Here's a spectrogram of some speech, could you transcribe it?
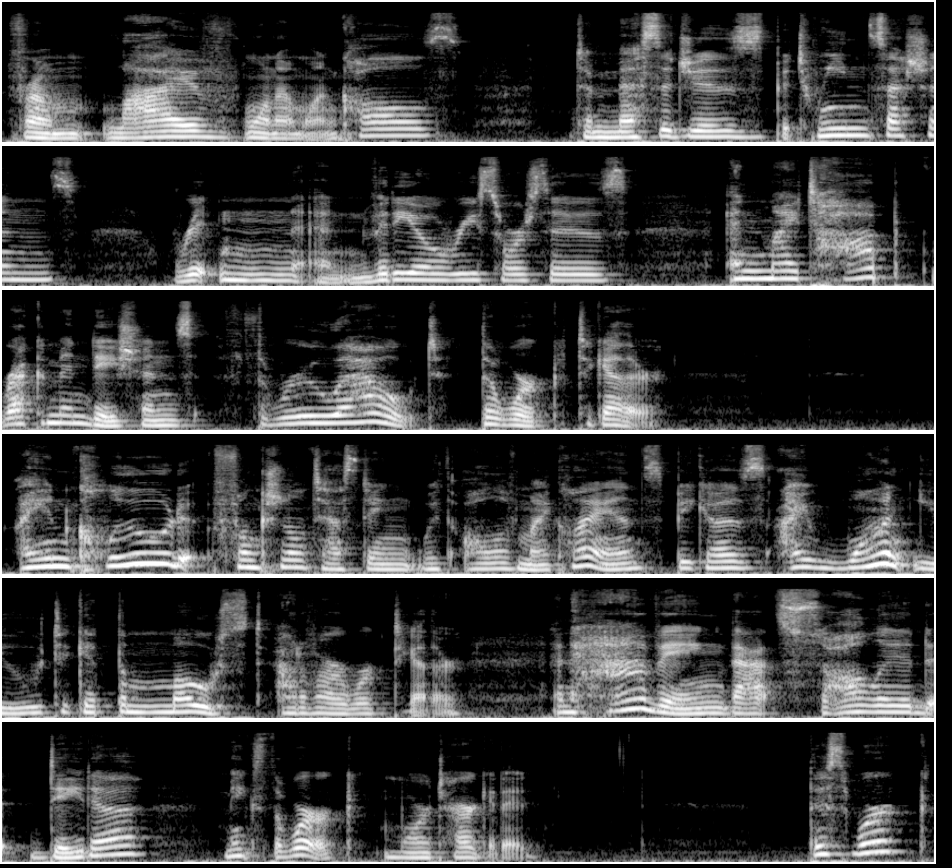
from live one on one calls to messages between sessions, written and video resources, and my top recommendations throughout the work together. I include functional testing with all of my clients because I want you to get the most out of our work together. And having that solid data makes the work more targeted. This work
